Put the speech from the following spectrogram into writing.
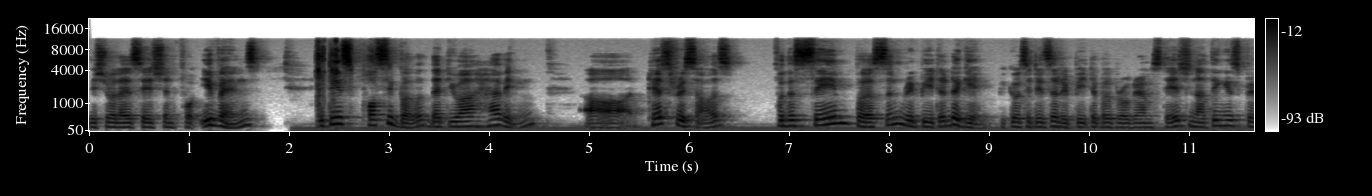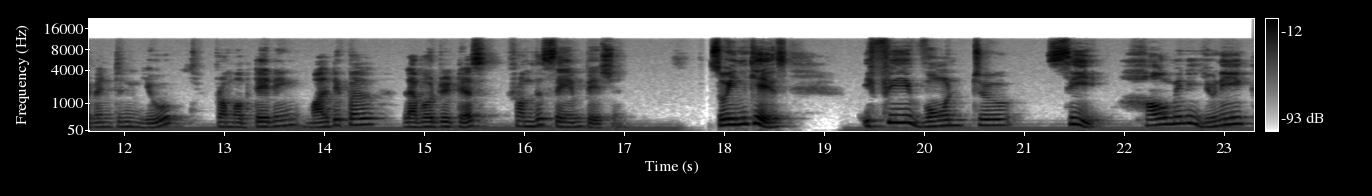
visualization for events it is possible that you are having uh, test results for the same person repeated again because it is a repeatable program stage. Nothing is preventing you from obtaining multiple laboratory tests from the same patient. So in case if we want to see how many unique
